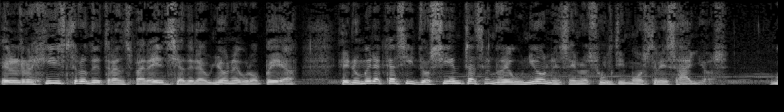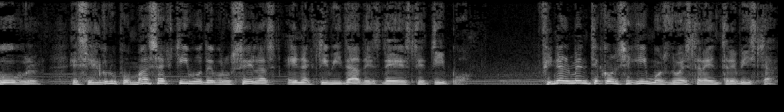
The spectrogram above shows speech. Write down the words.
El registro de transparencia de la Unión Europea enumera casi 200 reuniones en los últimos tres años. Google es el grupo más activo de Bruselas en actividades de este tipo. Finalmente conseguimos nuestra entrevista,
